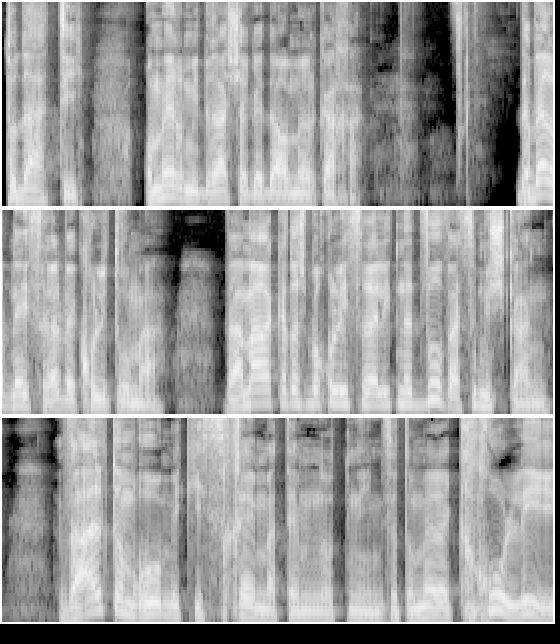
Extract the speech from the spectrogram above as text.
תודעתי, אומר מדרש אגדה אומר ככה, דבר על בני ישראל ויקחו לי תרומה ואמר הקדוש ברוך הוא לישראל התנדבו ועשו משכן ואל תאמרו מכיסכם אתם נותנים. זאת אומרת קחו לי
